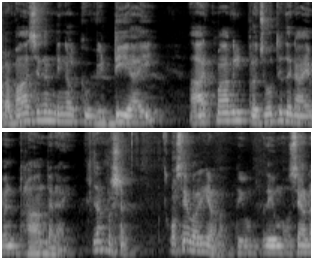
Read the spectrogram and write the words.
പ്രവാചകൻ നിങ്ങൾക്ക് വിഡ്ഢിയായി ആത്മാവിൽ പ്രചോദിതനായവൻ ഭ്രാന്തനായി. ഇതാണ് പ്രശ്നം. ഹോസയ പറയുകയാണ്. ദൈവം ദൈവം ഹോസയോട്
